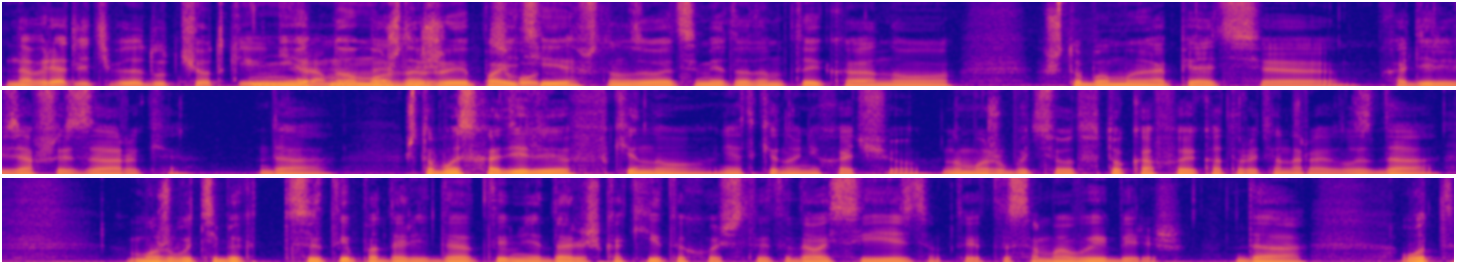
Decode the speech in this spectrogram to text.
навряд ли тебе дадут четкие Нет, но можно же пойти, сходу. что называется, методом тыка, но чтобы мы опять э, ходили, взявшись за руки. Да. Чтобы мы сходили в кино. Нет, кино не хочу. Ну, может быть, вот в то кафе, которое тебе нравилось, да. Может быть, тебе цветы подарить, да, ты мне даришь, какие ты хочешь цветы, давай съездим, ты, ты сама выберешь. Да. Вот,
